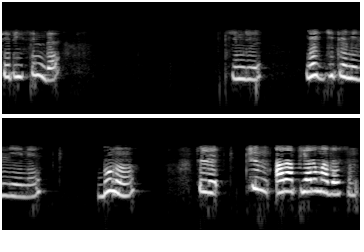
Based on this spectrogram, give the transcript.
serisinde şimdi Necdet Emirliğini bunu şöyle tüm Arap Yarımadası'nın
